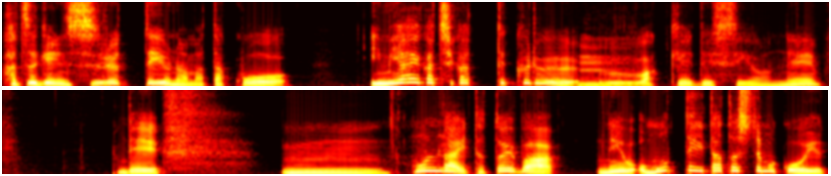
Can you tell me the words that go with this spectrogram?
発言するっていうのはまたこう意味合いが違ってくうるんわけですよね。で、うーん、本来例えばね、思っていたとしてもこう言っ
